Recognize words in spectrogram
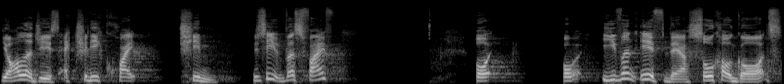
theology is actually quite chim. You see, verse 5? For, for even if there are so called gods,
